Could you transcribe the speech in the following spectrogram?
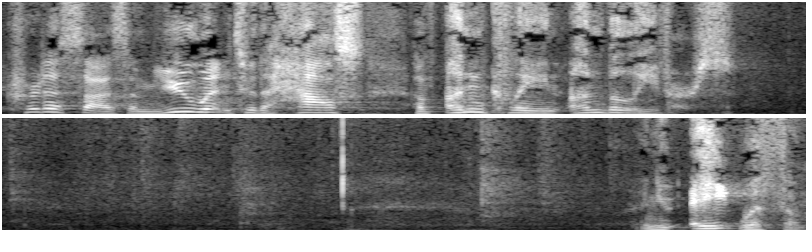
criticize him. You went into the house of unclean unbelievers. And you ate with them.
